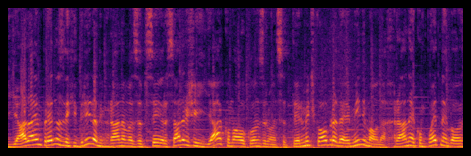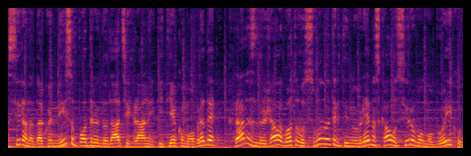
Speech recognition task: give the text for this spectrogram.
Ja dajem prednost dehidriranim hranama za pse jer sadrži jako malo konzervansa, termička obrada je minimalna, hrana je kompletna i balansirana, dakle nisu potrebni dodaci hrani i tijekom obrade hrana zadržava gotovo svu nutritivnu vrijednost kao u sirovom obliku.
